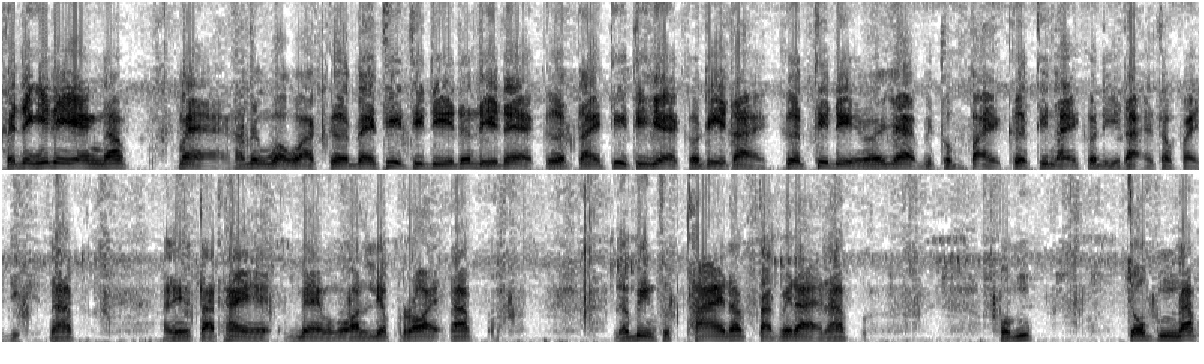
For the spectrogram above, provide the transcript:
เป็นอย่างนี้เองนะครับแม่เขาถึงบอกว่าเกิดในที่ที่ดีนั้นดีแน่เกิดในที่ที่แย่ก็ดีได้ เกิดที่ดีแล้วแย่ไปถมไป เกิดที่ไหนก็ดีได้ต่อไปดีนะครับ อันนี้ตัดให้แม่บางออนเรียบร้อยนะครับเหลือวิ่งสุดท้ายนะครับ ตัดไม่ได้นะครับ ผมจมนับ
